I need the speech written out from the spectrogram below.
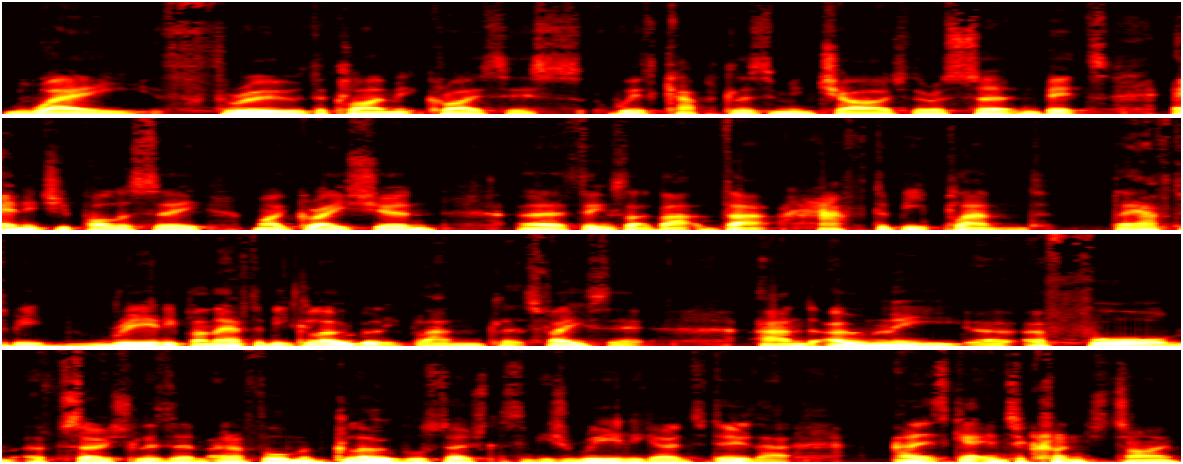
way through the climate crisis with capitalism in charge. There are certain bits, energy policy, migration, uh, things like that, that have to be planned. They have to be really planned. They have to be globally planned, let's face it. And only a, a form of socialism and a form of global socialism is really going to do that. And it's getting to crunch time.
